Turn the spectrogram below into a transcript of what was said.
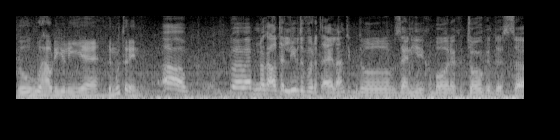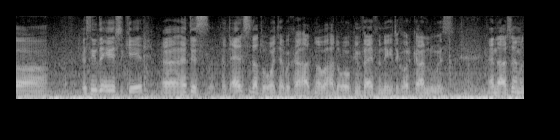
Hoe, hoe, houden jullie uh, de moed erin? Oh, we, we, hebben nog altijd liefde voor het eiland. Ik bedoel, we zijn hier geboren, getogen, dus uh, het is niet de eerste keer. Uh, het is het ergste dat we ooit hebben gehad, maar we hadden ook in 95 orkaan Louis. En daar zijn we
